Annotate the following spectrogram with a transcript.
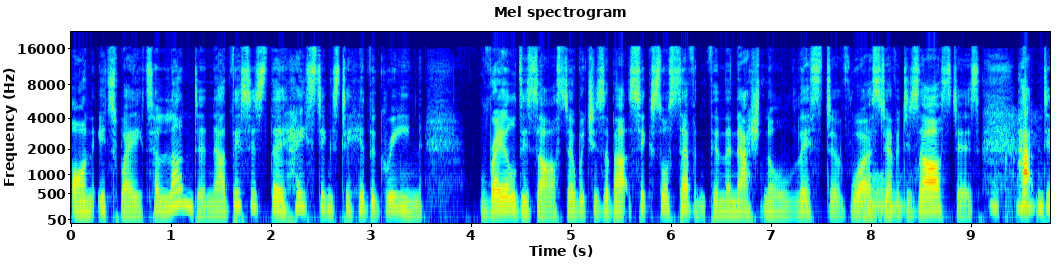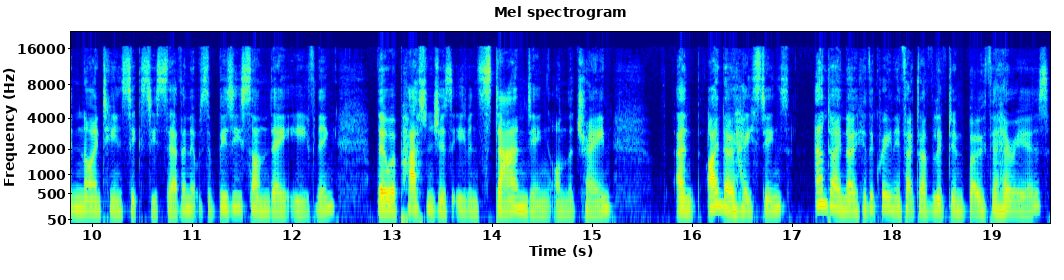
on its way to London. Now, this is the Hastings to Hither Green rail disaster, which is about sixth or seventh in the national list of worst ever oh. disasters. Happened in 1967. It was a busy Sunday evening. There were passengers even standing on the train. And I know Hastings and I know Hither Green. In fact, I've lived in both areas.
